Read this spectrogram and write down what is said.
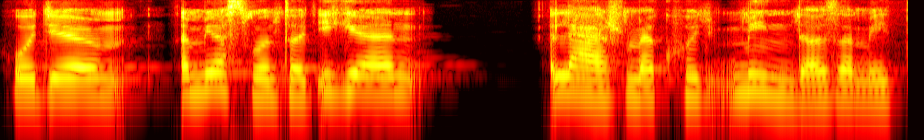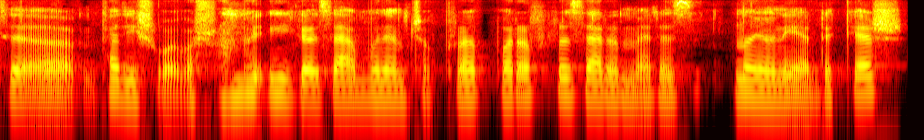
hogy ami azt mondta, hogy igen, lásd meg, hogy mindaz, amit fel is olvasom igazából, nem csak parafrazára, mert ez nagyon érdekes,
